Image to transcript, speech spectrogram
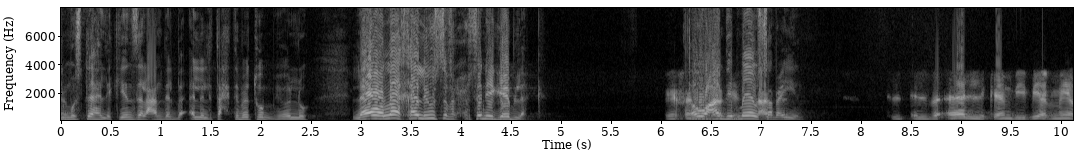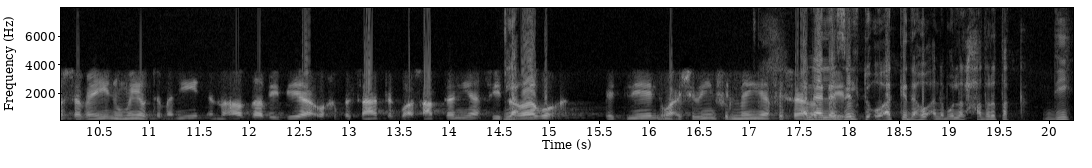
المستهلك ينزل عند البقال اللي تحت بيتهم يقول له لا والله خلي يوسف الحسين يجيب لك. هو عندي ب إذن سعادتك، 170 البقال اللي كان بيبيع ب 170 و180 النهارده بيبيع واخد سعادتك بأسعار ثانية في. تراجع 22% في سعر أنا. لازلت أؤكد أهو أنا بقول لحضرتك دي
